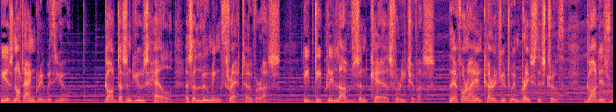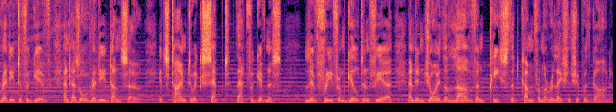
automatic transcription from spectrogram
he is not angry with you. God doesn't use hell as a looming threat over us. He deeply loves and cares for each of us. Therefore, I encourage you to embrace this truth. God is ready to forgive and has already done so. It's time to accept that forgiveness, live free from guilt and fear, and enjoy the love and peace that come from a relationship with God.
